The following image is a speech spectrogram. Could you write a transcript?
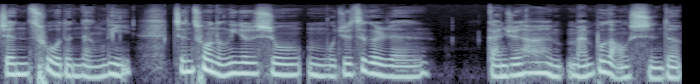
侦错的能力。侦错能力就是说，嗯，我觉得这个人感觉他很蛮不老实的。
